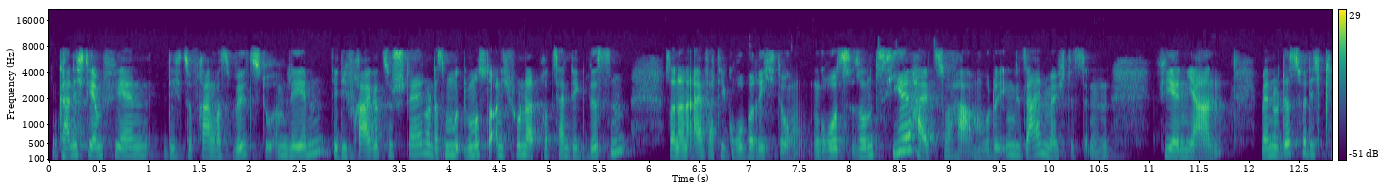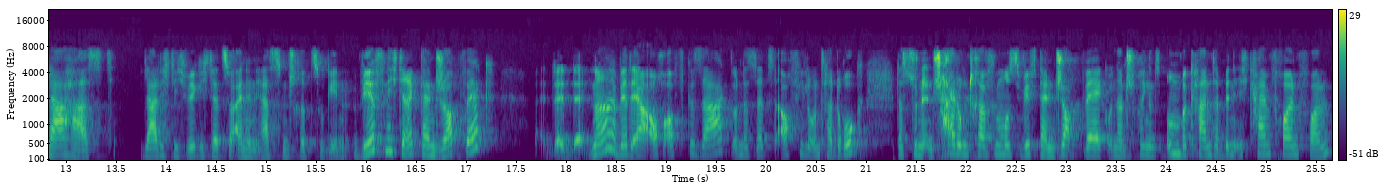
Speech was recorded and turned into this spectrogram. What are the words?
Dann kann ich dir empfehlen, dich zu fragen, was willst du im Leben, dir die Frage zu stellen. Und das musst du auch nicht hundertprozentig wissen, sondern einfach die grobe Richtung, ein groß, so ein Ziel halt zu haben, wo du irgendwie sein möchtest in vielen Jahren. Wenn du das für dich klar hast, lade ich dich wirklich dazu ein, den ersten Schritt zu gehen. Wirf nicht direkt deinen Job weg, ne, wird ja auch oft gesagt und das setzt auch viele unter Druck, dass du eine Entscheidung treffen musst, wirf deinen Job weg und dann spring ins Unbekannte, bin ich kein Freund von.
